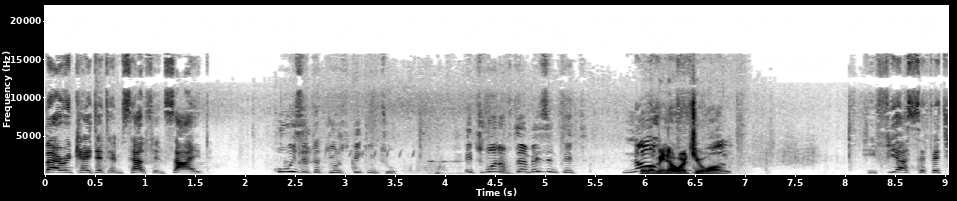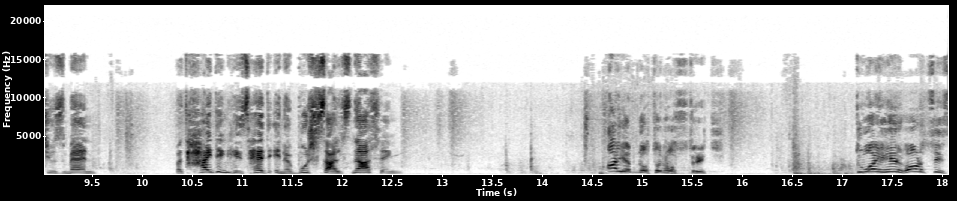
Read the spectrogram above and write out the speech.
barricaded himself inside. Who is it that you're speaking to? It's one of them, isn't it? No, Well, let me know what you want. He fears Sefetu's men, but hiding his head in a bush solves nothing. I am not an ostrich. Do I hear horses?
